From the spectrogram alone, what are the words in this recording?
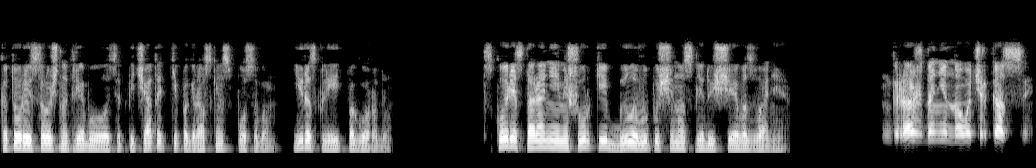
которые срочно требовалось отпечатать типографским способом и расклеить по городу. Вскоре стараниями Шурки было выпущено следующее воззвание. Граждане Новочеркассы,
